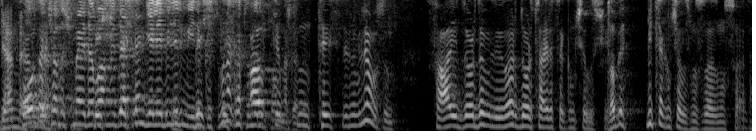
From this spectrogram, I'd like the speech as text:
Gelmez. Orada çalışmaya devam Beşiktaş'ın- ederken gelebilir miydi kısmına Beşiktaş'ın katılırım sonuna kadar. altyapısının testlerini biliyor musun? Sahayı dörde bölüyorlar, dört ayrı takım çalışıyor. Tabii. Bir takım çalışması lazım o sahada.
